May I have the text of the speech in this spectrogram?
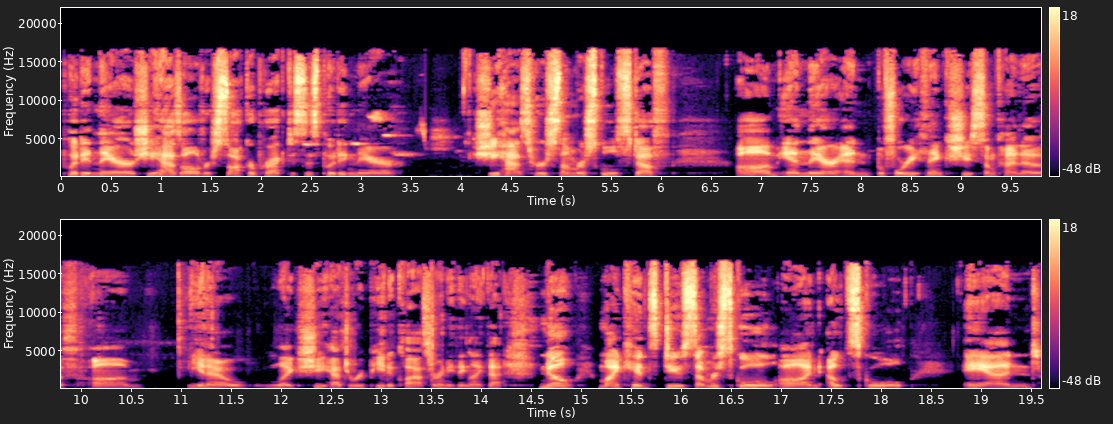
put in there. She has all of her soccer practices put in there. She has her summer school stuff um, in there, and before you think she's some kind of, um, you know, like she had to repeat a class or anything like that. No, my kids do summer school on OutSchool, and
